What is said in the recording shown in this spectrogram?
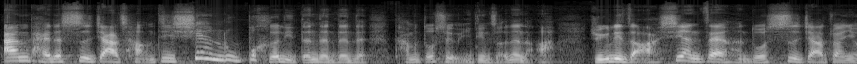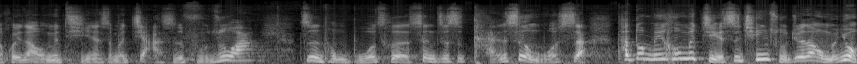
安排的试驾场地线路不合理等等等等，他们都是有一定责任的啊。举个例子啊，现在很多试驾专员会让我们体验什么驾驶辅助啊、自动泊车，甚至是弹射模式啊，他都没和我们解释清楚，就让我们用，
